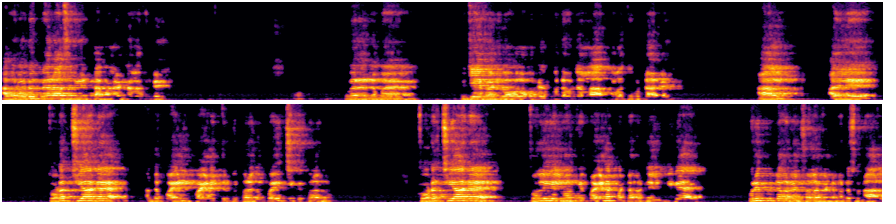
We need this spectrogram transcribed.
அவரோடு பேராசிரியர் தமிழண்ணல் அவர்கள் இவர் நம்ம விஜய வேணுகோபால் அவர்கள் போன்றவர்களெல்லாம் கலந்து கொண்டார்கள். ஆனால் அதில் தொடர்ச்சியாக அந்த பயண பயணத்திற்கு பிறகு பயிற்சிக்கு பிறகு தொடர்ச்சியாக தொல்லியல் நோக்கி பயணப்பட்டவர்கள் மிக குறிப்பிட்டவர்கள் சொல்ல வேண்டும் என்று சொன்னால்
